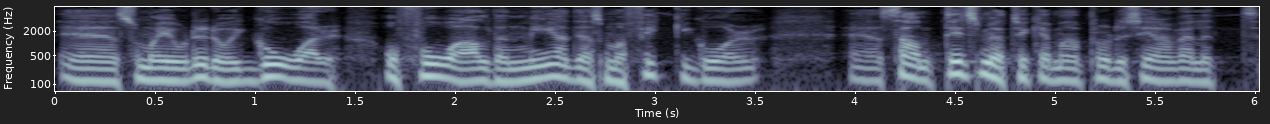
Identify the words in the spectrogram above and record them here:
eh, som man gjorde då igår och få all den media som man fick igår. Eh, samtidigt som jag tycker att man producerar en väldigt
